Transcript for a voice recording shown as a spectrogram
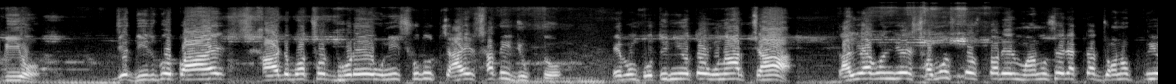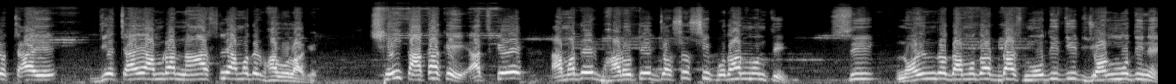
প্রিয় যে দীর্ঘ প্রায় ষাট বছর ধরে উনি শুধু চায়ের সাথেই যুক্ত এবং প্রতিনিয়ত উনার চা, কালিয়াগঞ্জের সমস্ত স্তরের মানুষের একটা জনপ্রিয় চায়ে, যে চায়ে আমরা না আসলে আমাদের ভালো লাগে। সেই কাকাকে আজকে আমাদের ভারতের যশস্বী প্রধানমন্ত্রী শ্রী নরেন্দ্র দামোদর দাস মোদিজির জন্মদিনে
